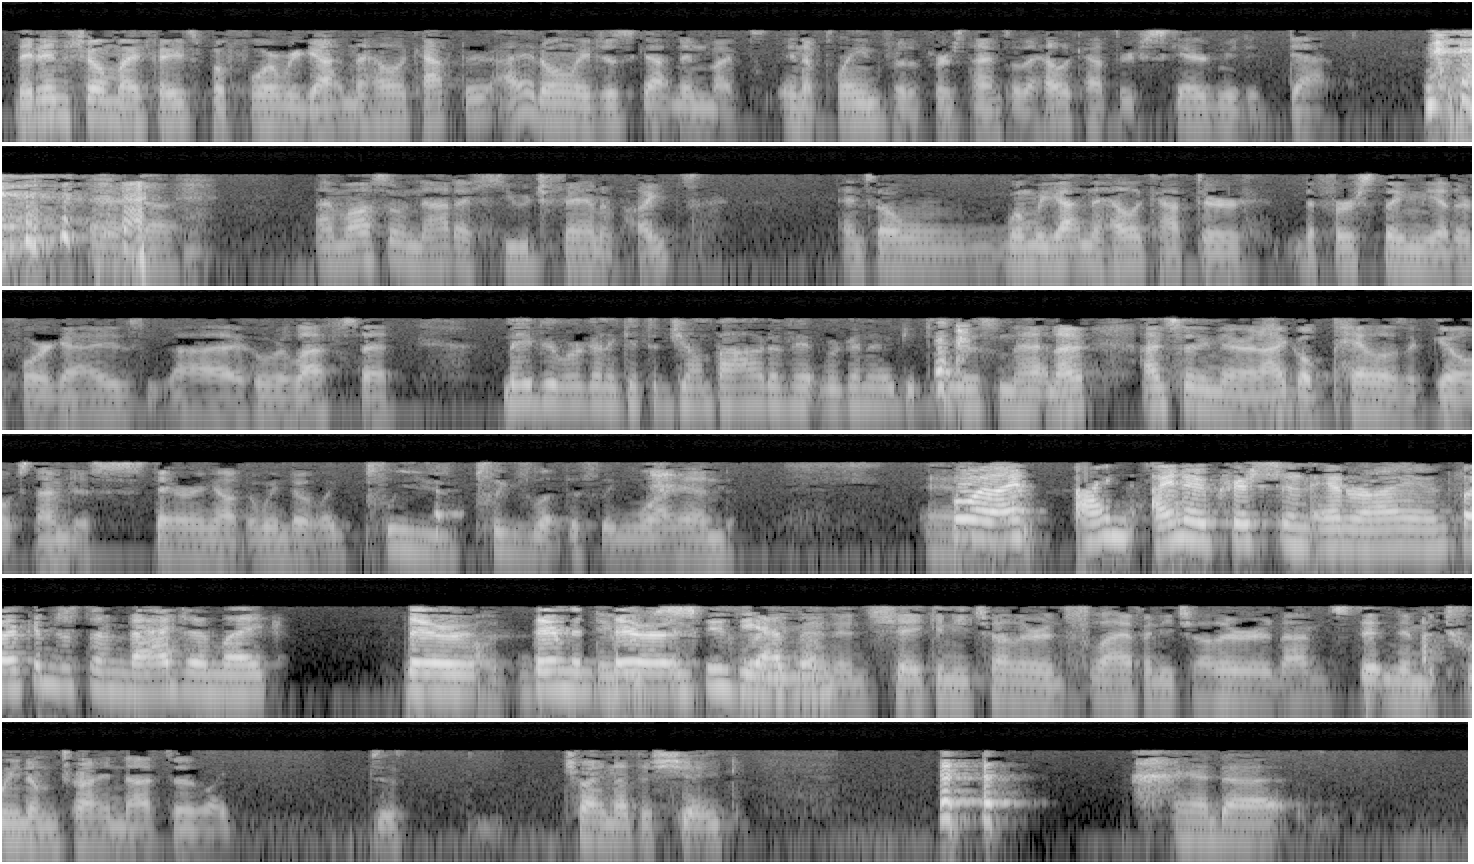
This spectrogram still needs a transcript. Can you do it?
they didn't show my face before we got in the helicopter. I had only just gotten in my in a plane for the first time, so the helicopter scared me to death. And uh, I'm also not a huge fan of heights. And so when we got in the helicopter, the first thing the other four guys uh, who were left said, maybe we're gonna get to jump out of it. We're gonna get to do this and that. And I, I'm sitting there and I go pale as a ghost. I'm just staring out the window like, please, please let this thing land. And Boy, I I I know Christian and Ryan, so I can just imagine like their Oh, their they their enthusiasm. and shaking each other and slapping each other, and I'm sitting in between them trying not to like, just trying not to shake. And uh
